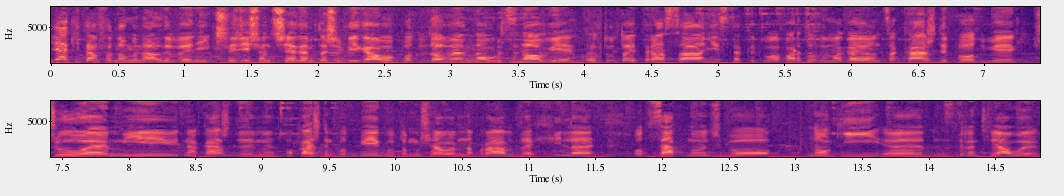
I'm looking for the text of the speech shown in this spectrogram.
Jaki tam fenomenalny wynik? 67 to się biegało pod domem na Ursynowie. Tutaj trasa niestety była bardzo wymagająca. Każdy podbieg czułem i na każdym, po każdym podbiegu to musiałem naprawdę chwilę odsapnąć, bo nogi e, zdrętwiały.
